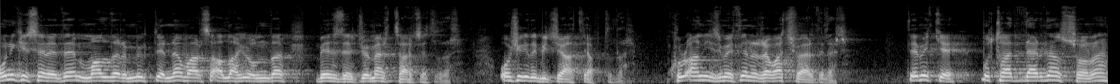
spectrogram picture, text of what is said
12 senede malları, mülkleri ne varsa Allah yolunda bezle, cömert harcadılar. O şekilde bir cihat yaptılar. Kur'an hizmetine revaç verdiler. Demek ki bu taatlerden sonra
